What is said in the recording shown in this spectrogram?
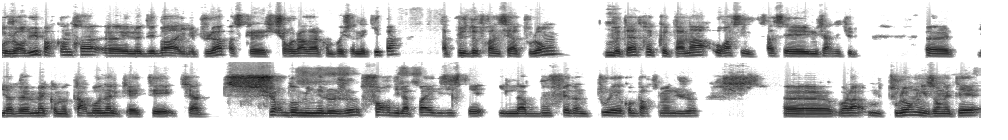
Aujourd'hui, par contre, euh, le débat, il est plus là parce que si tu regardes la composition d'équipe, tu as plus de Français à Toulon, Mm. peut-être, que tu en as au Racing. Ça, c'est une certitude. Euh, Il y avait un mec comme Carbonel qui a été, qui a surdominé le jeu. Ford, il n'a pas existé. Il l'a bouffé dans tous les compartiments du jeu. Euh, voilà. Toulon, ils ont été,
